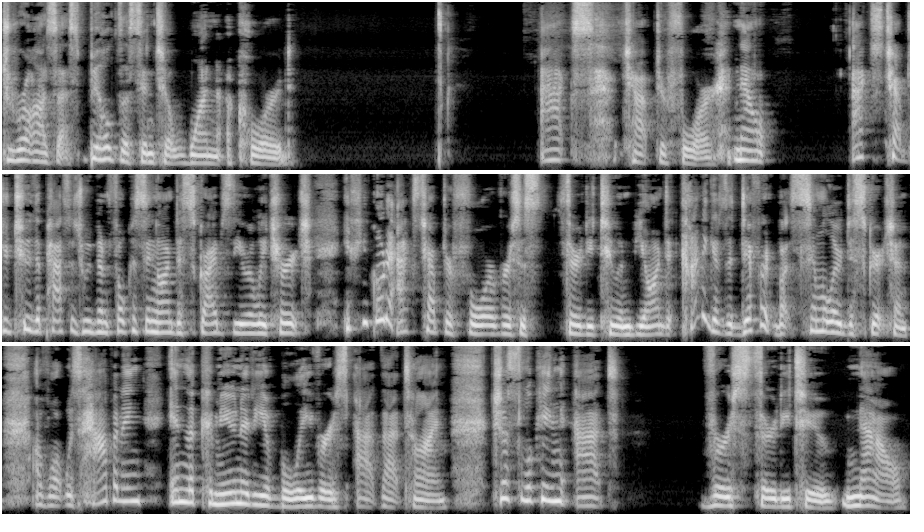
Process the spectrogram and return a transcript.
draws us, builds us into one accord. Acts chapter 4. Now, Acts chapter 2, the passage we've been focusing on, describes the early church. If you go to Acts chapter 4, verses 32 and beyond, it kind of gives a different but similar description of what was happening in the community of believers at that time. Just looking at verse 32. Now,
